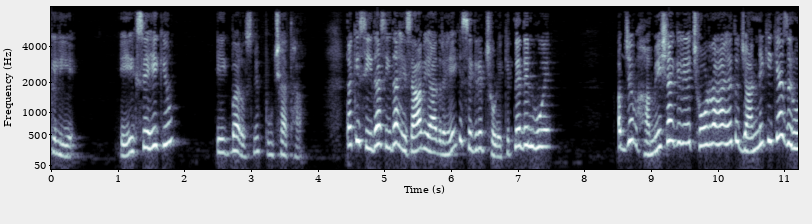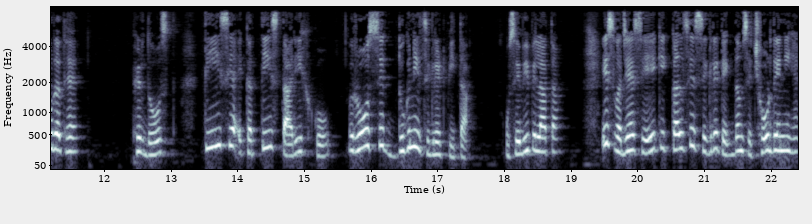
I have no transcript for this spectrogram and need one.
کے لیے۔ ایک سے ہی کیوں؟ ایک بار اس نے پوچھا تھا، تاکہ سیدھا سیدھا حساب یاد رہے کہ سگریٹ چھوڑے کتنے دن ہوئے۔ اب جب ہمیشہ کے لیے چھوڑ رہا ہے تو جاننے کی کیا ضرورت ہے؟ پھر دوست تیس یا اکتیس تاریخ کو روز سے دگنی سگریٹ پیتا، اسے بھی پلاتا۔ اس وجہ سے کہ کل سے سگریٹ ایک دم سے چھوڑ دینی ہے۔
